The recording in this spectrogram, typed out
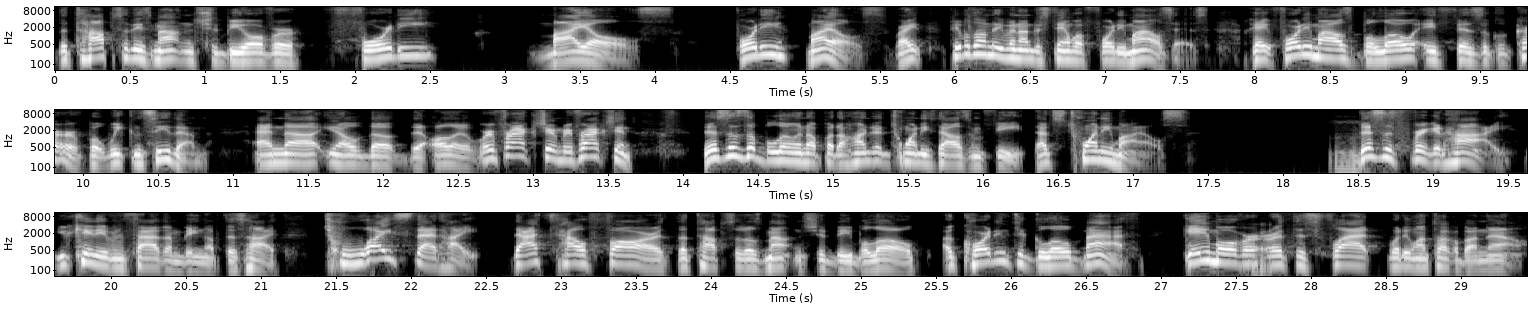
the tops of these mountains should be over 40 miles. 40 miles, right? People don't even understand what 40 miles is. Okay, 40 miles below a physical curve, but we can see them. And uh, you know, the, the all the refraction, refraction. This is a balloon up at 120,000 feet. That's 20 miles. Mhm. This is friggin' high. You can't even fathom being up this high. Twice that height. That's how far the tops of those mountains should be below, according to globe math. Game over. Right. Earth is flat. What do you want to talk about now?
